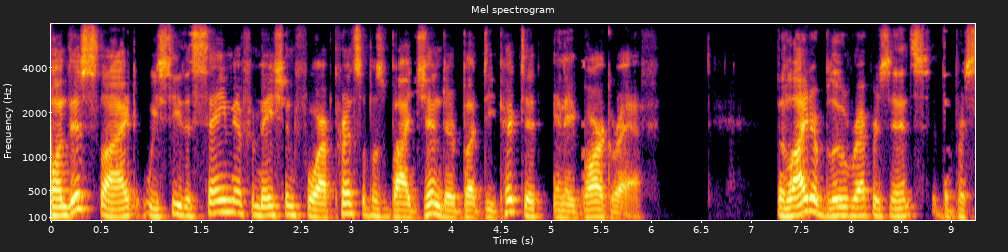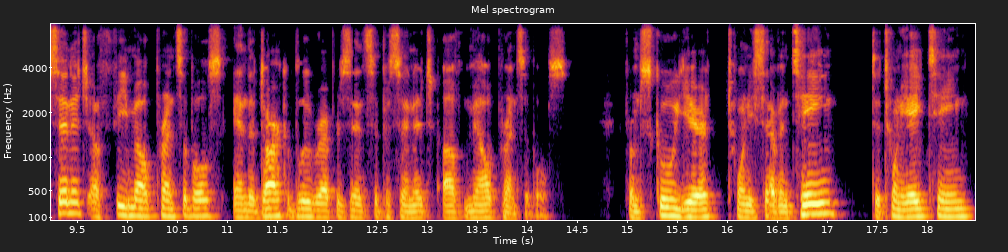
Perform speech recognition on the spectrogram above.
On this slide, we see the same information for our principals by gender, but depicted in a bar graph. The lighter blue represents the percentage of female principals and the darker blue represents the percentage of male principals from school year 2017 to 2018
